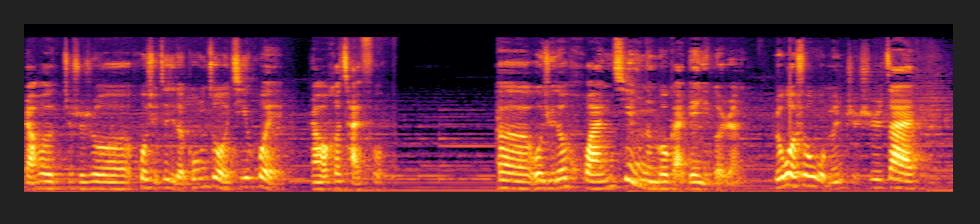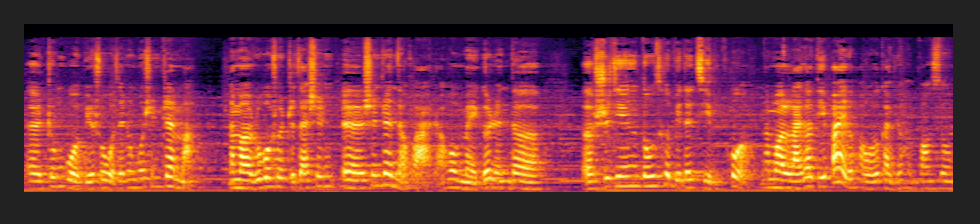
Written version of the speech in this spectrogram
然后就是说获取自己的工作机会，然后和财富。呃，我觉得环境能够改变一个人。如果说我们只是在呃，中国，比如说我在中国深圳嘛，那么如果说只在深呃深圳的话，然后每个人的呃时间都特别的紧迫，那么来到迪拜的话，我感觉很放松，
